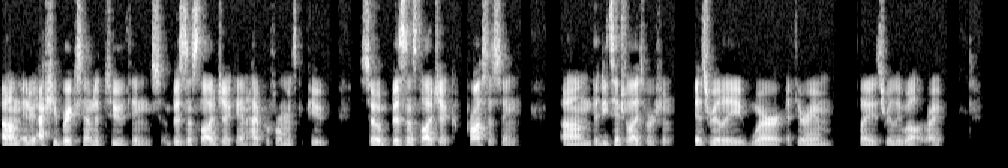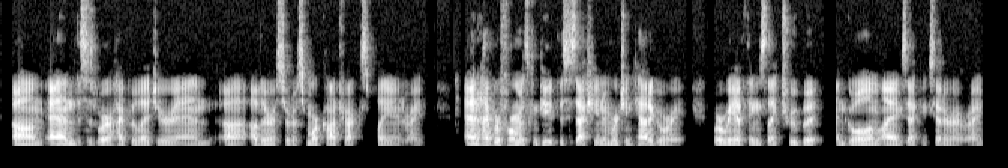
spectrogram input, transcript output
it actually breaks down to two things business logic and high performance compute. So business logic processing, um, the decentralized version, is really where Ethereum plays really well, right? Um, and this is where Hyperledger and uh, other sort of smart contracts play in, right? And high performance compute, this is actually an emerging category where we have things like TrueBit and Golem, iExec, et cetera, right?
